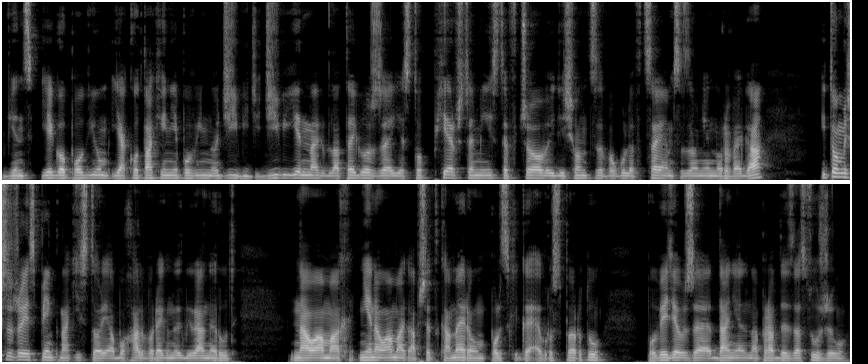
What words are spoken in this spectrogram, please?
więc jego podium jako takie nie powinno dziwić. Dziwi jednak dlatego, że jest to pierwsze miejsce w czołowej dziesiątce w ogóle w całym sezonie Norwega. I to myślę, że jest piękna historia, bo Halvor Granerud na łamach, nie na łamach, a przed kamerą polskiego Eurosportu powiedział, że Daniel naprawdę zasłużył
